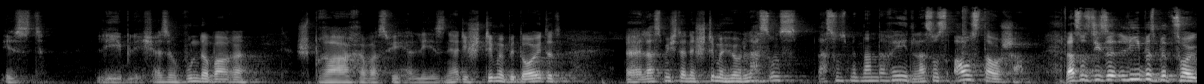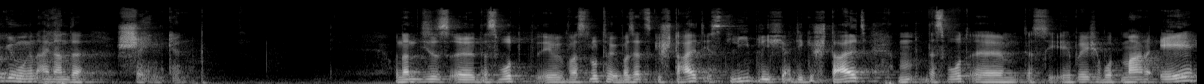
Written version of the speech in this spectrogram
ist lieblich. Also wunderbare Sprache, was wir hier lesen. Ja, die Stimme bedeutet, äh, lass mich deine Stimme hören, lass uns, lass uns miteinander reden, lass uns Austausch haben, lass uns diese Liebesbezeugungen einander schenken. Und dann dieses, äh, das Wort, äh, was Luther übersetzt, Gestalt ist lieblich. Ja, die Gestalt, das Wort, äh, das hebräische Wort mar'e,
